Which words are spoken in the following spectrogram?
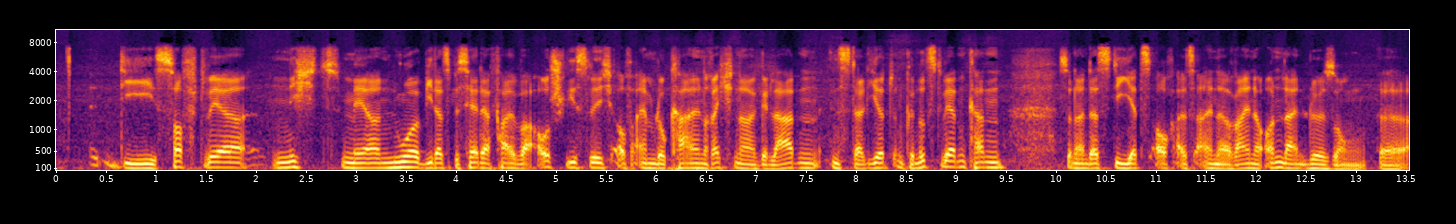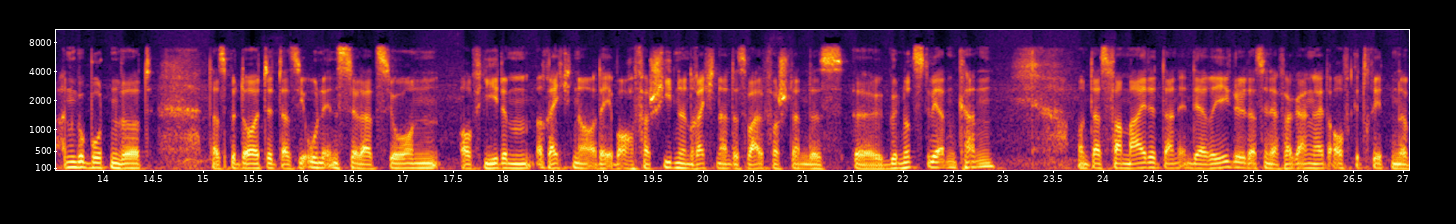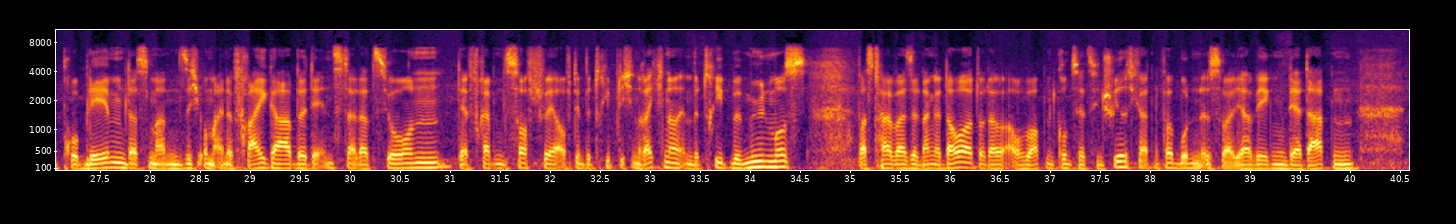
die Software nicht mehr nur, wie das bisher der Fall war, ausschließlich auf einem lokalen Rechner geladen, installiert und genutzt werden kann, sondern dass die jetzt auch als eine reine Online-Lösung äh, angeboten wird. Das bedeutet, dass sie ohne Installation auf jedem Rechner oder eben auch auf verschiedenen Rechnern des Wahlvorstandes äh, genutzt werden kann. Und das vermeidet dann in der Regel das in der Vergangenheit aufgetretene Problem, dass man sich um eine Freigabe der Installation der fremden Software auf dem betrieblichen Rechner im Betrieb bemühen muss, was teilweise lange dauert oder auch überhaupt mit grundsätzlichen Schwierigkeiten verbunden ist, weil ja wegen der Daten,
